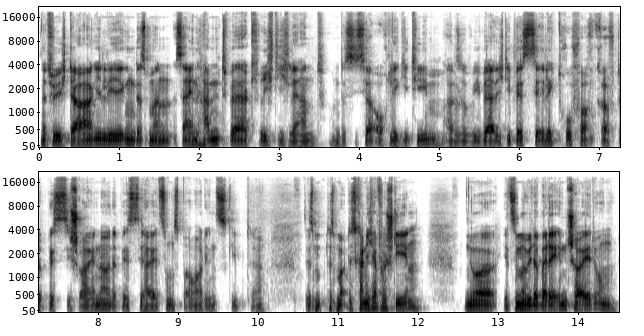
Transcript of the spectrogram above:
natürlich dargelegen, dass man sein Handwerk richtig lernt. Und das ist ja auch legitim. Also wie werde ich die beste Elektrofachkraft, der beste Schreiner, der beste Heizungsbauer, den es gibt. Ja. Das, das, das kann ich ja verstehen. Nur jetzt sind wir wieder bei der Entscheidung.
